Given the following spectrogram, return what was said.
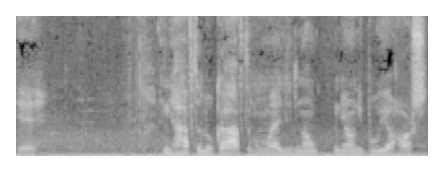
Yeah. And you have to look after them well. You know, when you only buy a horse,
